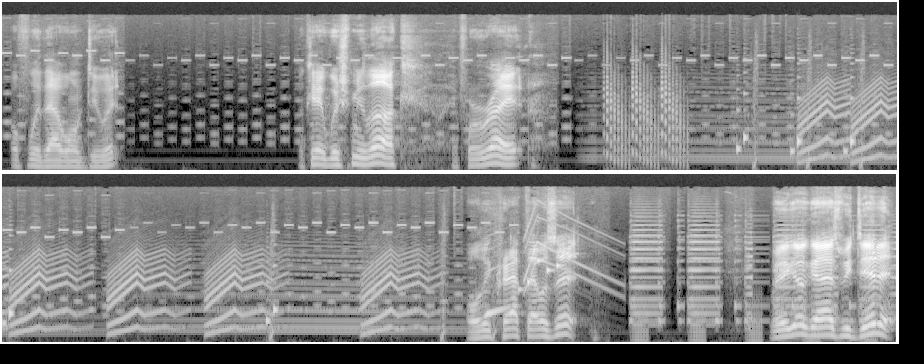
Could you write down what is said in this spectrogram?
Hopefully that won't do it. Okay, wish me luck, if we're right. Holy crap, that was it. Way to go, guys, we did it.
